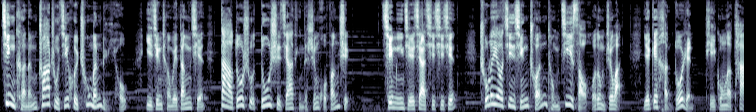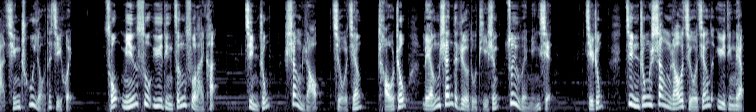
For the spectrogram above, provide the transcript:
尽可能抓住机会出门旅游，已经成为当前大多数都市家庭的生活方式。清明节假期期间，除了要进行传统祭扫活动之外，也给很多人提供了踏青出游的机会。从民宿预订增速来看，晋中、上饶、九江、潮州、凉山的热度提升最为明显，其中晋中、上饶、九江的预订量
